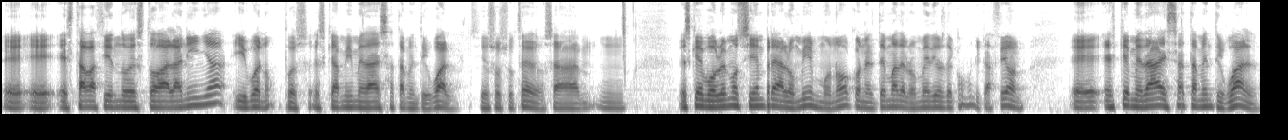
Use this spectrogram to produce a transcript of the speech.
eh, eh, estaba haciendo esto a la niña y bueno, pues es que a mí me da exactamente igual si eso sucede. O sea, mm, es que volvemos siempre a lo mismo, ¿no? Con el tema de los medios de comunicación. es que me da exactamente igual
